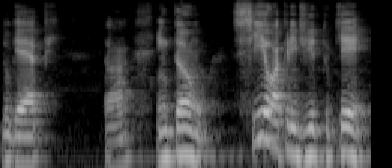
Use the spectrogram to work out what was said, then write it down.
do gap, tá? Então, se eu acredito que,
